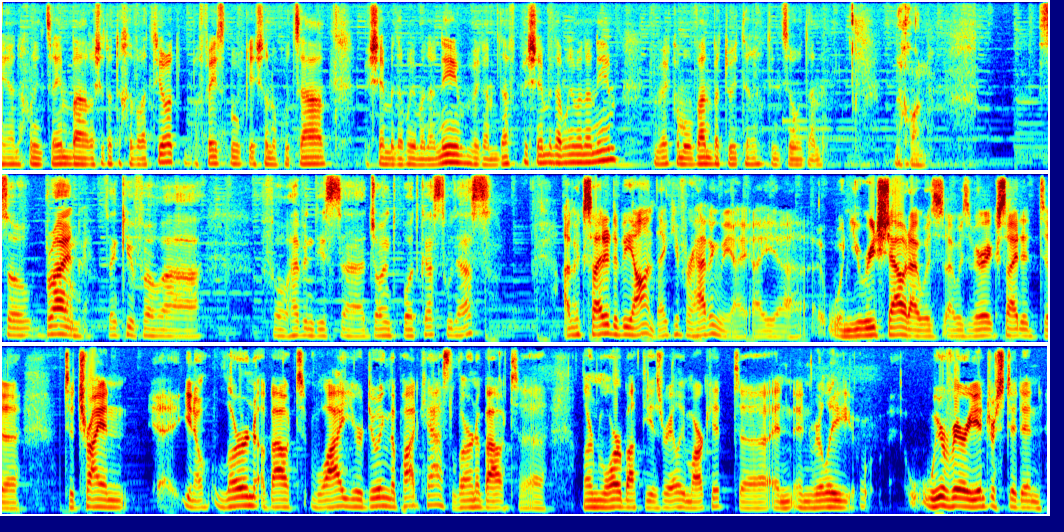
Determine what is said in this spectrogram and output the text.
אנחנו נמצאים ברשתות החברתיות, בפייסבוק יש לנו קבוצה בשם מדברים עננים וגם דף בשם מדברים עננים, וכמובן בטוויטר תמצאו אותנו. נכון. So, Brian, okay. thank you for uh, for having this uh, joint podcast with us. I'm excited to be on. Thank you for having me. I, I uh, when you reached out, I was I was very excited to to try and uh, you know learn about why you're doing the podcast, learn about uh, learn more about the Israeli market, uh, and and really we're very interested in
